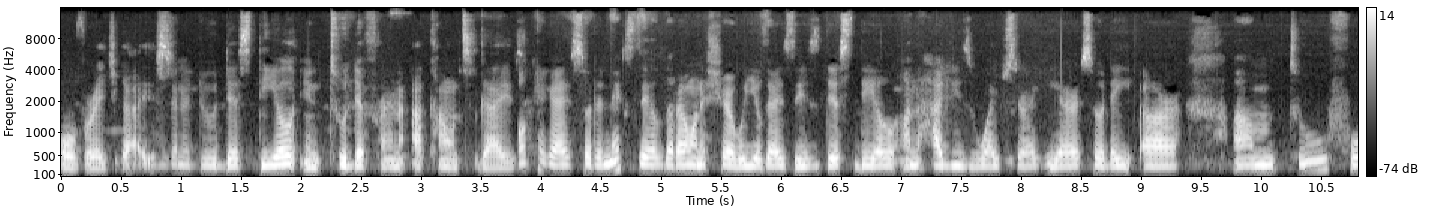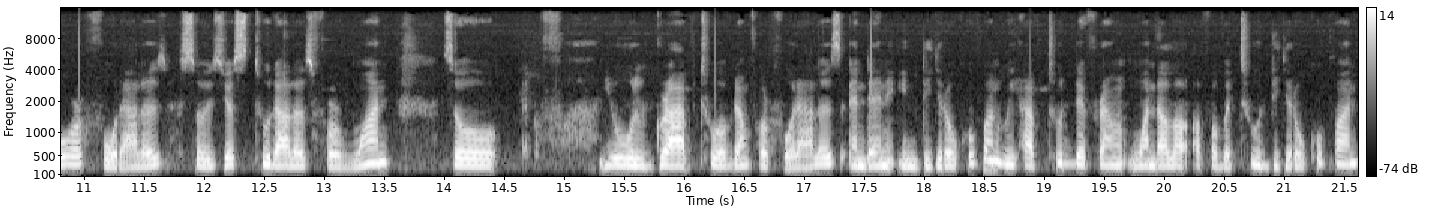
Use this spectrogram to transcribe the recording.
overage guys. I'm gonna do this deal in two different accounts guys. Okay guys so the next deal that i want to share with you guys is this deal on huggies wipes right here. So they are um two for four dollars. So it's just two dollars for one. So you will grab two of them for four dollars. And then in digital coupon we have two different one dollar off of a two digital coupon.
